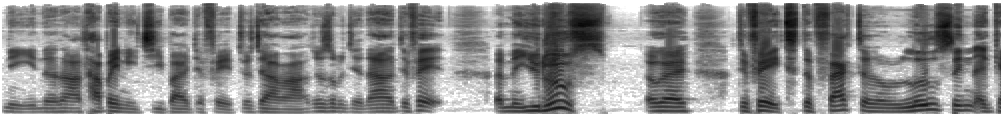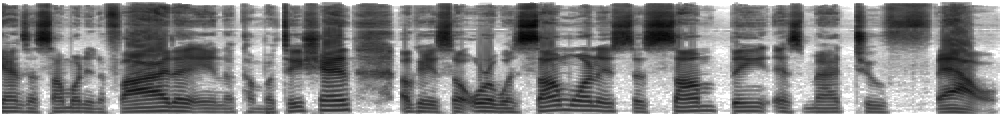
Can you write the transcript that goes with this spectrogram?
你赢了他，他被你击败，defeat 就这样啊，就这么简单，defeat。I mean you lose。Okay, defeat the fact of losing against someone in a fight in a competition. Okay, so or when someone is something is meant to fail.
